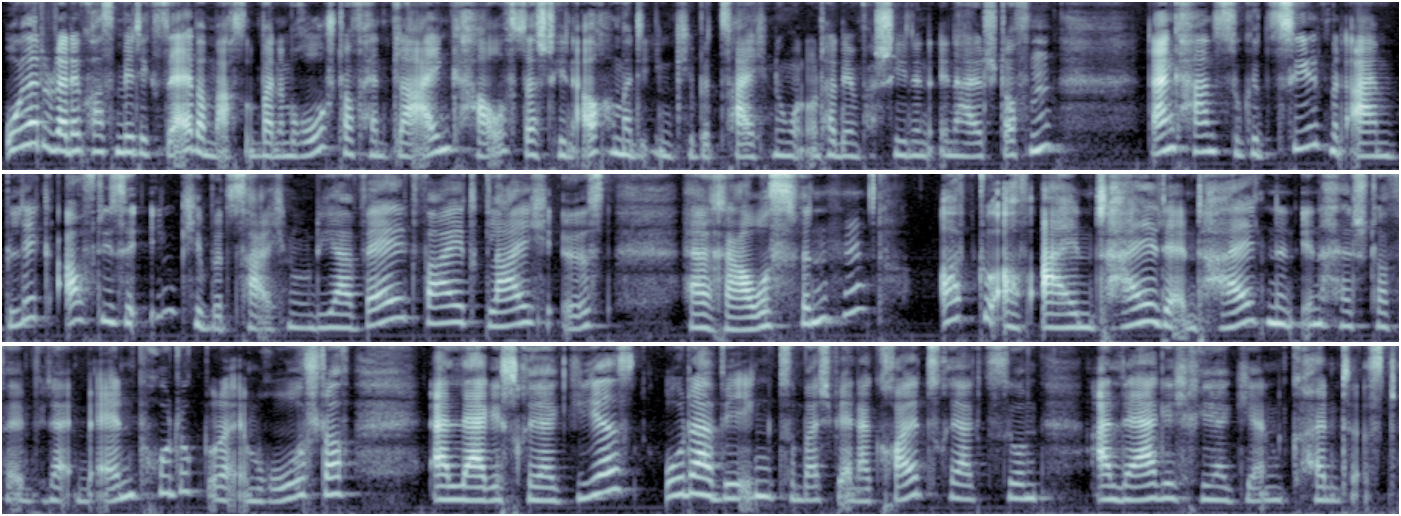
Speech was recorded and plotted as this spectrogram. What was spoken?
oder du deine Kosmetik selber machst und bei einem Rohstoffhändler einkaufst, da stehen auch immer die Inki-Bezeichnungen unter den verschiedenen Inhaltsstoffen, dann kannst du gezielt mit einem Blick auf diese Inki-Bezeichnung, die ja weltweit gleich ist, herausfinden, ob du auf einen Teil der enthaltenen Inhaltsstoffe entweder im Endprodukt oder im Rohstoff allergisch reagierst oder wegen zum Beispiel einer Kreuzreaktion allergisch reagieren könntest.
